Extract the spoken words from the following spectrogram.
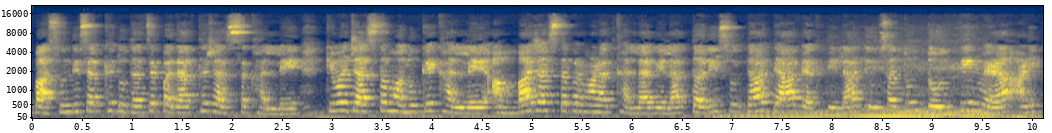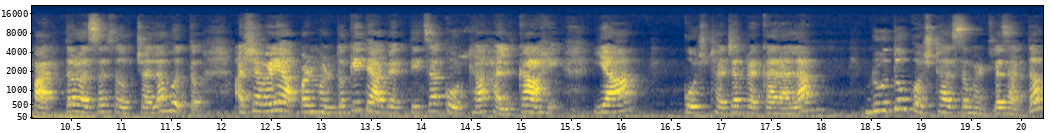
बासुंदीसारखे दुधाचे पदार्थ जास्त खाल्ले किंवा जास्त मनुके खाल्ले आंबा जास्त प्रमाणात खाल्ला गेला तरी सुद्धा त्या व्यक्तीला दिवसातून दोन तीन वेळा आणि पातळ असं शौचाला होतं. अशा वेळी आपण म्हणतो की त्या व्यक्तीचा कोठा हलका आहे. या कोष्ठाच्या प्रकाराला मृदू कोष्ठ असं म्हटलं जातं.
